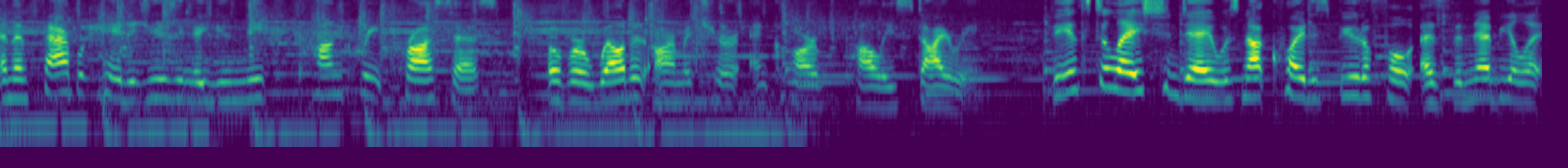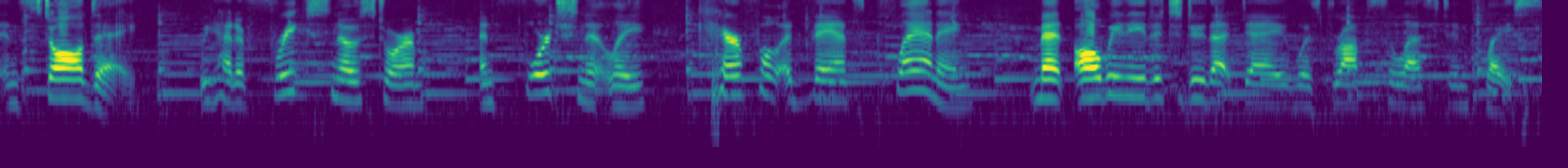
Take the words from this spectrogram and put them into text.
and then fabricated using a unique concrete process over welded armature and carved polystyrene. The installation day was not quite as beautiful as the Nebula install day. We had a freak snowstorm and fortunately, careful advanced planning meant all we needed to do that day was drop Celeste in place.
